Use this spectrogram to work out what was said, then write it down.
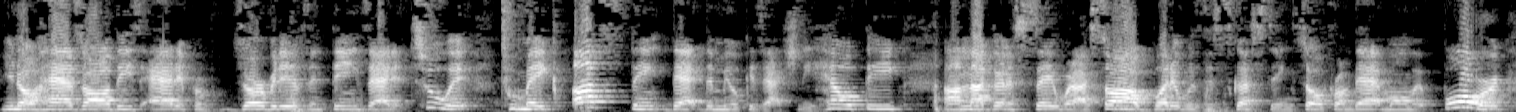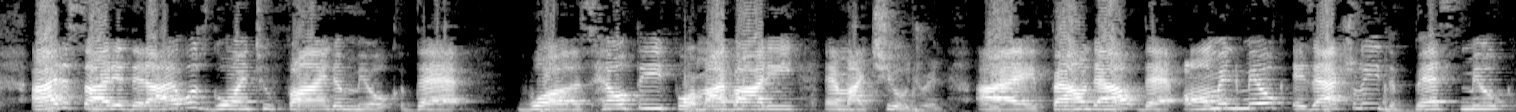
you know, has all these added preservatives and things added to it to make us think that the milk is actually healthy. I'm not going to say what I saw, but it was disgusting. So from that moment forward, I decided that I was going to find a milk that was healthy for my body and my children. I found out that almond milk is actually the best milk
